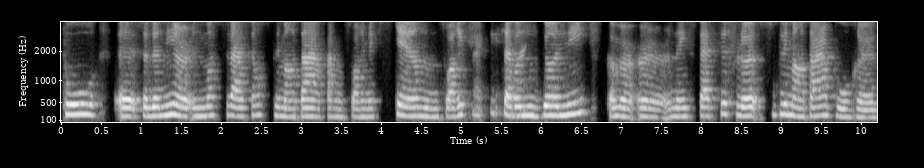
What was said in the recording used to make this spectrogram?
pour euh, se donner une motivation supplémentaire, faire une soirée mexicaine, une soirée, ça va nous donner comme un, incitatif supplémentaire pour, euh,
